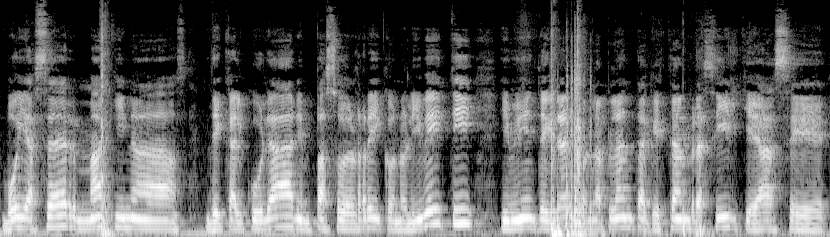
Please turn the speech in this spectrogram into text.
Voy a hacer máquinas de calcular en Paso del Rey con Olivetti y me voy a integrar con la planta que está en Brasil que hace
